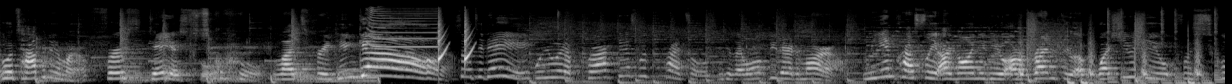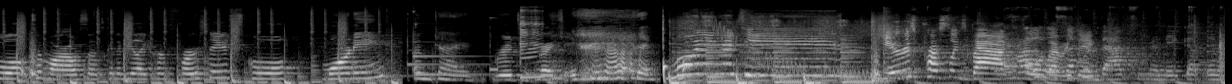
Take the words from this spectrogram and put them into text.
What's happening tomorrow? First day of school. Let's freaking go! So today we're going to practice with pretzels because I won't be there tomorrow. Me and Preslee are going to do a run through of what she would do for school tomorrow. So it's going to be like her first day of school, morning I'm tired. routine. Routine. morning routine. Here's Preslee's bag full of everything. bag for my makeup and my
